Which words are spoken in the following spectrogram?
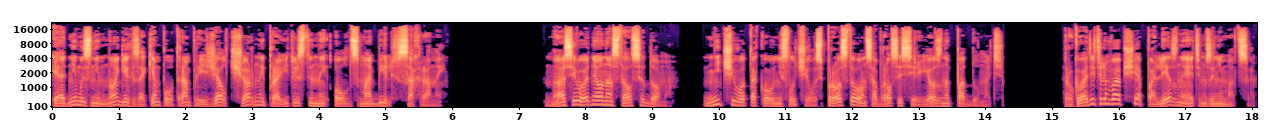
и одним из немногих, за кем по утрам приезжал черный правительственный Олдсмобиль с охраной. Но сегодня он остался дома. Ничего такого не случилось, просто он собрался серьезно подумать. Руководителям вообще полезно этим заниматься.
